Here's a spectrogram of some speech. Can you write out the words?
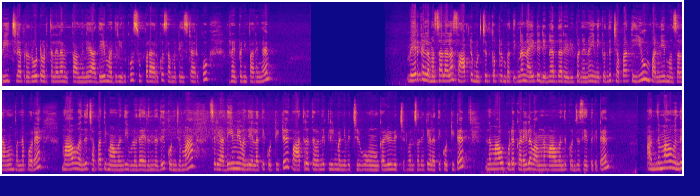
பீச்சில் அப்புறம் ரோட்டோரத்துலலாம் விற்பாங்க இல்லையா? அதே மாதிரி இருக்கும். சூப்பராக இருக்கும். செம்ம டேஸ்ட்டாக இருக்கும். ட்ரை பண்ணி பாருங்கள் வேர்க்கடலை மசாலாலாம் சாப்பிட்டு முடிச்சதுக்கப்புறம் பார்த்திங்கன்னா நைட்டு டின்னர் தான் ரெடி பண்ணணும். இன்றைக்கி வந்து சப்பாத்தியும் பன்னீர் மசாலாவும் பண்ண போகிறேன் மாவு வந்து சப்பாத்தி மாவு வந்து இவ்வளோ தான் இருந்தது. கொஞ்சமாக சரி அதையுமே வந்து எல்லாத்தையும் கொட்டிட்டு பாத்திரத்தை வந்து க்ளீன் பண்ணி வச்சுருவோம் கழுவி வச்சுருவோம்னு சொல்லிட்டு எல்லாத்தையும் கொட்டிட்டேன் இந்த மாவு கூட கடையில் வாங்கின மாவு வந்து கொஞ்சம் சேர்த்துக்கிட்டேன். அந்த மாவு வந்து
